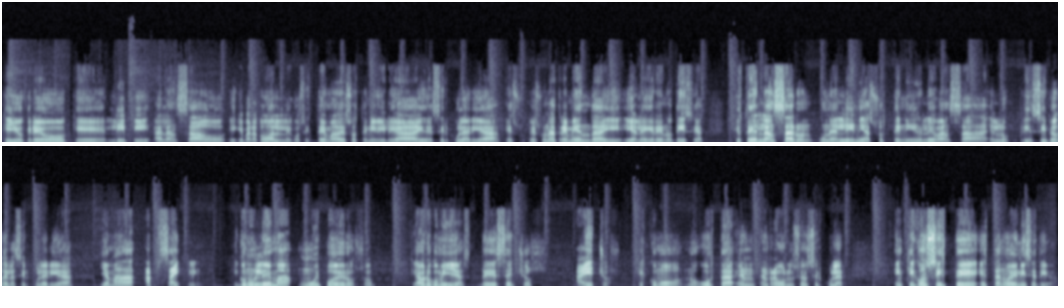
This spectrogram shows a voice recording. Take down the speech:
que yo creo que LIPI ha lanzado y que para todo el ecosistema de sostenibilidad y de circularidad es, una tremenda y, alegre noticia, que ustedes lanzaron una línea sostenible avanzada en los principios de la circularidad llamada Upcycling y con un lema muy poderoso, que abro comillas, de desechos a hechos, que es como nos gusta en, Revolución Circular. ¿En qué consiste esta nueva iniciativa?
